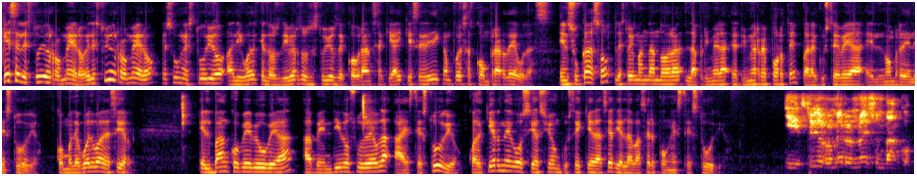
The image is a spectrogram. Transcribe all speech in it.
¿Qué es el estudio Romero? El estudio Romero es un estudio, al igual que los diversos estudios de cobranza que hay, que se dedican pues a comprar deudas. En su caso, le estoy mandando ahora la primera, el primer reporte para que usted vea el nombre del estudio. Como le vuelvo a decir, el banco BBVA ha vendido su deuda a este estudio. Cualquier negociación que usted quiera hacer ya la va a hacer con este estudio. Y Estudio Romero no es un banco.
